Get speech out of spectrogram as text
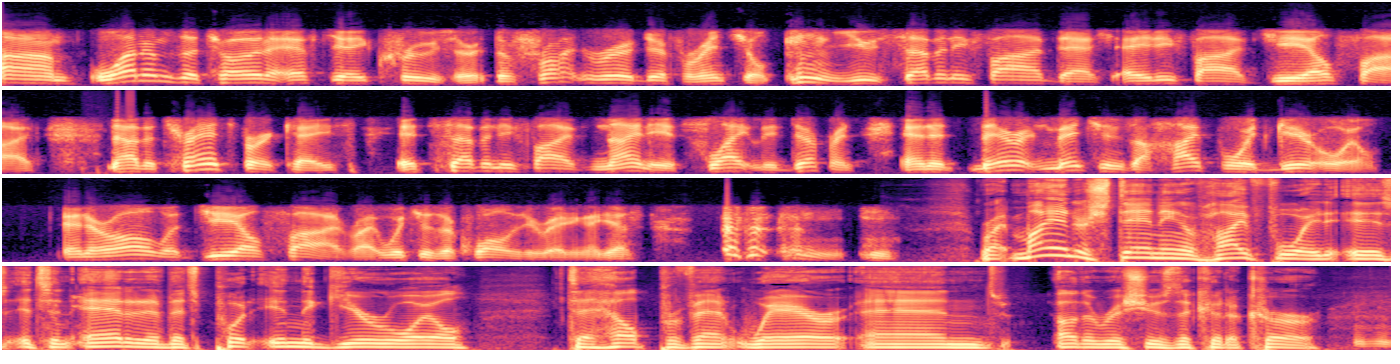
Um, one of them's a Toyota FJ Cruiser. The front and rear differential use 75-85 GL5. Now the transfer case, it's 7590. It's slightly different, and it, there it mentions a hypoid gear oil, and they're all with GL5, right, which is a quality rating, I guess. right. My understanding of hypoid is it's an additive that's put in the gear oil to help prevent wear and other issues that could occur. Mm-hmm.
